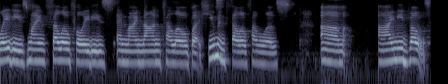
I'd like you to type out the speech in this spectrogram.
ladies, my fellow ladies and my non-fellow but human fellow fellows. Um, I need votes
